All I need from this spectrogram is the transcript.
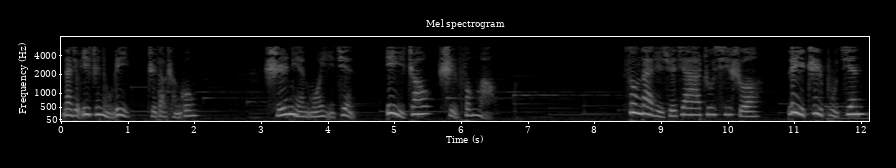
那就一直努力，直到成功。十年磨一剑，一朝试锋芒。宋代理学家朱熹说：“立志不坚，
